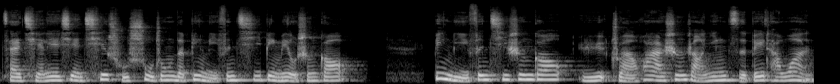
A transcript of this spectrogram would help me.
在前列腺切除术中的病理分期并没有升高。病理分期升高与转化生长因子贝塔 one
